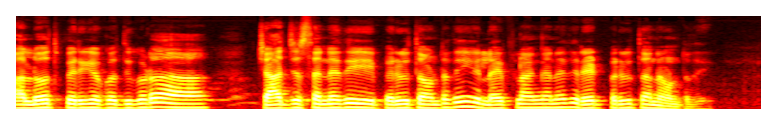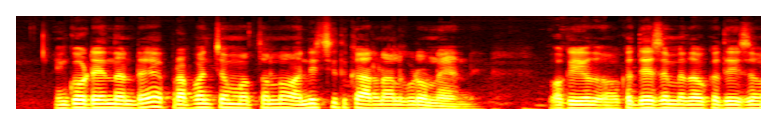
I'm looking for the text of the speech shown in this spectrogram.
ఆ లోతు పెరిగే కొద్దీ కూడా ఛార్జెస్ అనేది పెరుగుతూ ఉంటుంది. లైఫ్ లాంగ్ అనేది రేట్ పెరుగుతూనే ఉంటుంది. ఇంకోటి ఏంటంటే ప్రపంచం మొత్తంలో అనిశ్చిత కారణాలు కూడా ఉన్నాయండి. ఒక ఒక దేశం మీద ఒక దేశం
